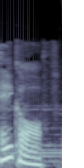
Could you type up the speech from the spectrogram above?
take off.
